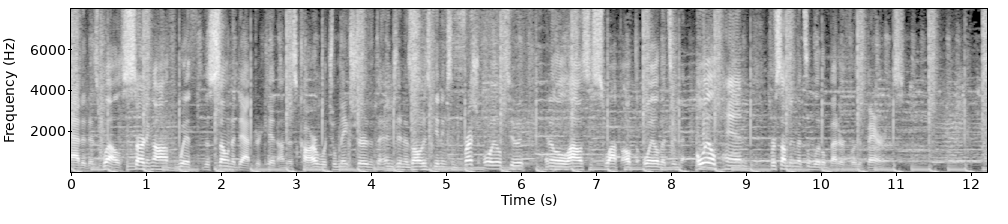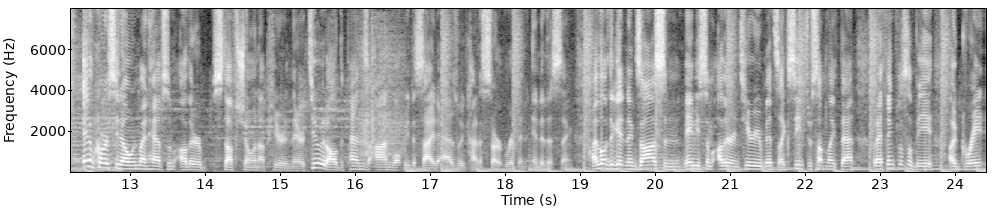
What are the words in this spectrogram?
added as well, starting off with the Zone adapter kit on this car, which will make sure that the engine is always getting some fresh oil to it, and it'll allow us to swap out the oil that's in the oil pan for something that's a little better for the bearings. And of course, you know, we might have some other stuff showing up here and there too. It all depends on what we decide as we kind of start ripping into this thing. I'd love to get an exhaust and maybe some other interior bits like seats or something like that, but I think this will be a great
